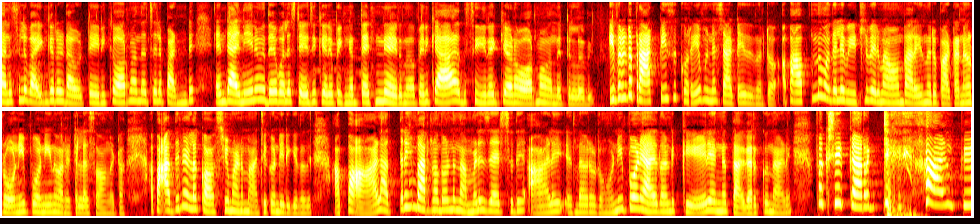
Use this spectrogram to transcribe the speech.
മനസ്സിൽ ഭയങ്കര ഡൗട്ട് എനിക്ക് ഓർമ്മ എന്ന് വെച്ചാൽ പണ്ട് എന്റെ അനിയനും ഇതേപോലെ സ്റ്റേജിൽ കയറിയപ്പോൾ തന്നെയായിരുന്നു. അപ്പോൾ എനിക്ക് ആ സീനൊക്കെയാണ് ഓർമ്മ വന്നിട്ടുള്ളത്. ഇവരുടെ പ്രാക്ടീസ് കുറേ മുന്നേ സ്റ്റാർട്ട് ചെയ്തിരുന്നു കേട്ടോ. അപ്പോൾ അന്ന് മുതലേ വീട്ടിൽ വരുമ്പോൾ അവൻ പറയുന്ന ഒരു പാട്ടാണ് റോണി പോണി എന്ന് പറഞ്ഞിട്ടുള്ള സോങ് കേട്ടോ. അപ്പോൾ അതിനുള്ള കോസ്റ്റ്യൂമാണ് മാറ്റിക്കൊണ്ടിരിക്കുന്നത്. അപ്പോൾ ആൾ അത്രയും പറഞ്ഞതുകൊണ്ട് നമ്മൾ വിചാരിച്ചത് ആൾ എന്താ പറയുക റോണി പോണി ആയതുകൊണ്ട് കയറി അങ്ങ് തകർക്കുന്നതാണ് പക്ഷേ കറക്റ്റ് ആൾക്ക്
